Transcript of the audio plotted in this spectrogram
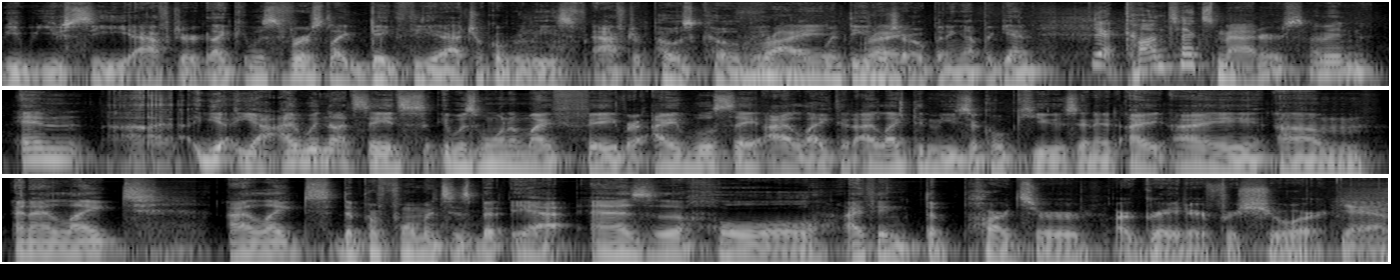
you, you see after, like, it was the first like big theatrical release after post COVID, Right, when theaters right. are opening up again. Yeah, context matters. I mean, And uh, yeah, yeah, I would not say it's it was one of my favorite. I will say I liked it. I liked the musical cues in it. I, I um, and I liked. I liked the performances, but yeah, as a whole, I think the parts are are greater for sure. yeah.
